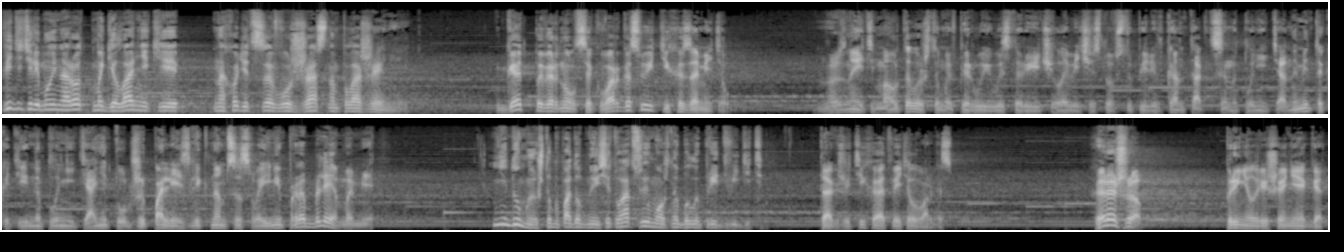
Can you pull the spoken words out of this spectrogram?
Видите ли, мой народ Магелланники находится в ужасном положении. Гэт повернулся к Варгасу и тихо заметил. Но знаете, мало того, что мы впервые в истории человечества вступили в контакт с инопланетянами, так эти инопланетяне тут же полезли к нам со своими проблемами. Не думаю, чтобы подобную ситуацию можно было предвидеть. Так же тихо ответил Варгас. Хорошо, принял решение Гэт.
